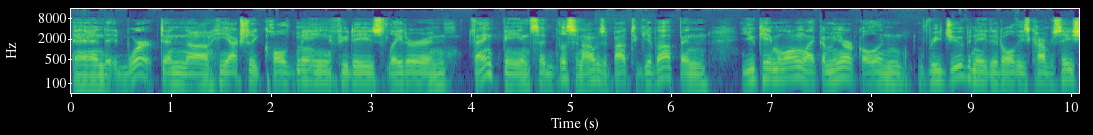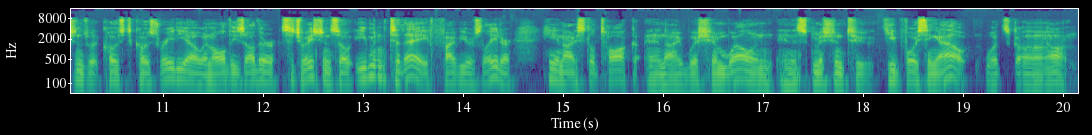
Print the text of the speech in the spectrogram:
and it worked. And uh, he actually called me a few days later and thanked me and said, "Listen, I was about to give up, and you came along like a miracle and rejuvenated all these conversations with Coast to Coast Radio and all these other situations." So even today, five years later, he and I still talk, and I wish him well in, in his mission to keep voicing out what's going on.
